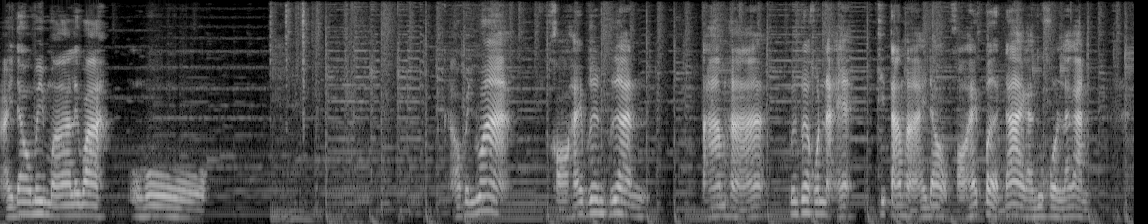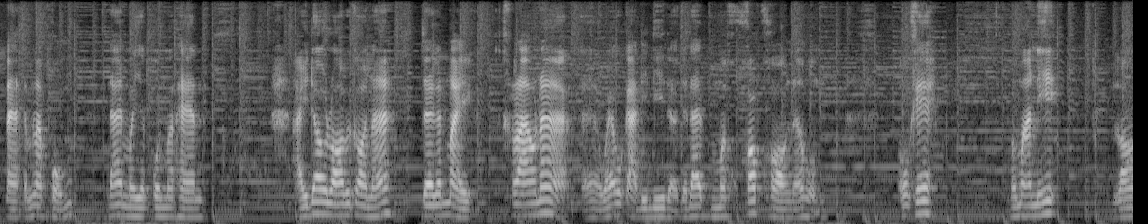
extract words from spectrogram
ไอเดลไม่มาเลยว่ะ โอ้โห เอาเป็นว่าขอให้เพื่อนๆตามหาเพื่อนๆคนไหนที่ตามหาไอดอลขอให้เปิดได้กันทุกคนแล้วกัน แต่สำหรับผมได้มายากลมาแทนไอดอลรอไปก่อนนะ เจอกันใหม่คราวหน้าเออไว้โอกาสดีๆ เดี๋ยวจะได้มาครอบครองนะผม โอเค ประมาณนี้ รอ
